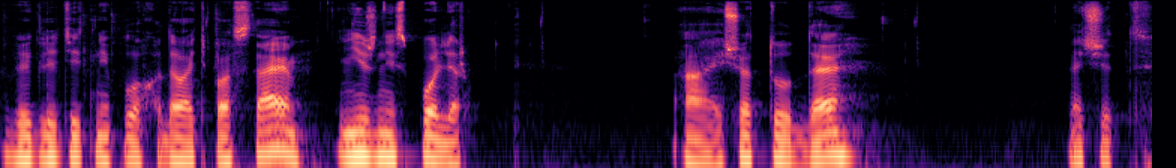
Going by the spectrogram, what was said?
выглядит неплохо. Давайте поставим. Нижний спойлер. А, еще тут, да? Значит,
